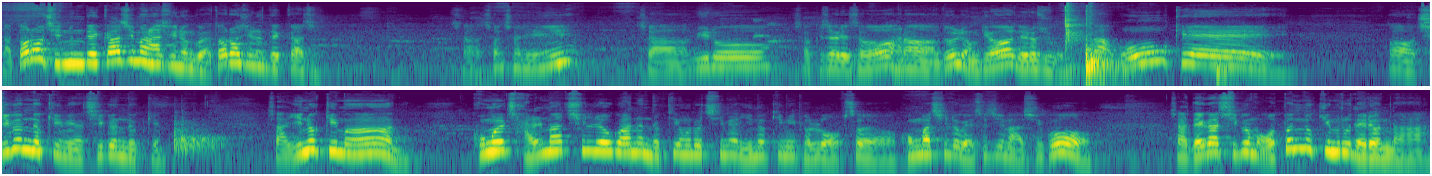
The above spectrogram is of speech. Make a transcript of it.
자, 떨어지는 데까지만 하시는 거야. 떨어지는 데까지. 자, 천천히. 자, 위로. 자, 그 자리에서 하나, 둘, 연결, 내려주고. 자, 오케이. 어, 지금 느낌이에요. 지금 느낌. 자, 이 느낌은 공을 잘 맞추려고 하는 느낌으로 치면 이 느낌이 별로 없어요. 공 맞추려고 애쓰지 마시고, 자, 내가 지금 어떤 느낌으로 내렸나.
